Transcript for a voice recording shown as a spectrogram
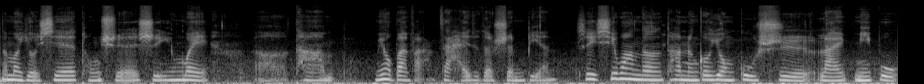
那么有些同学是因为，呃，他没有办法在孩子的身边，所以希望呢，他能够用故事来弥补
